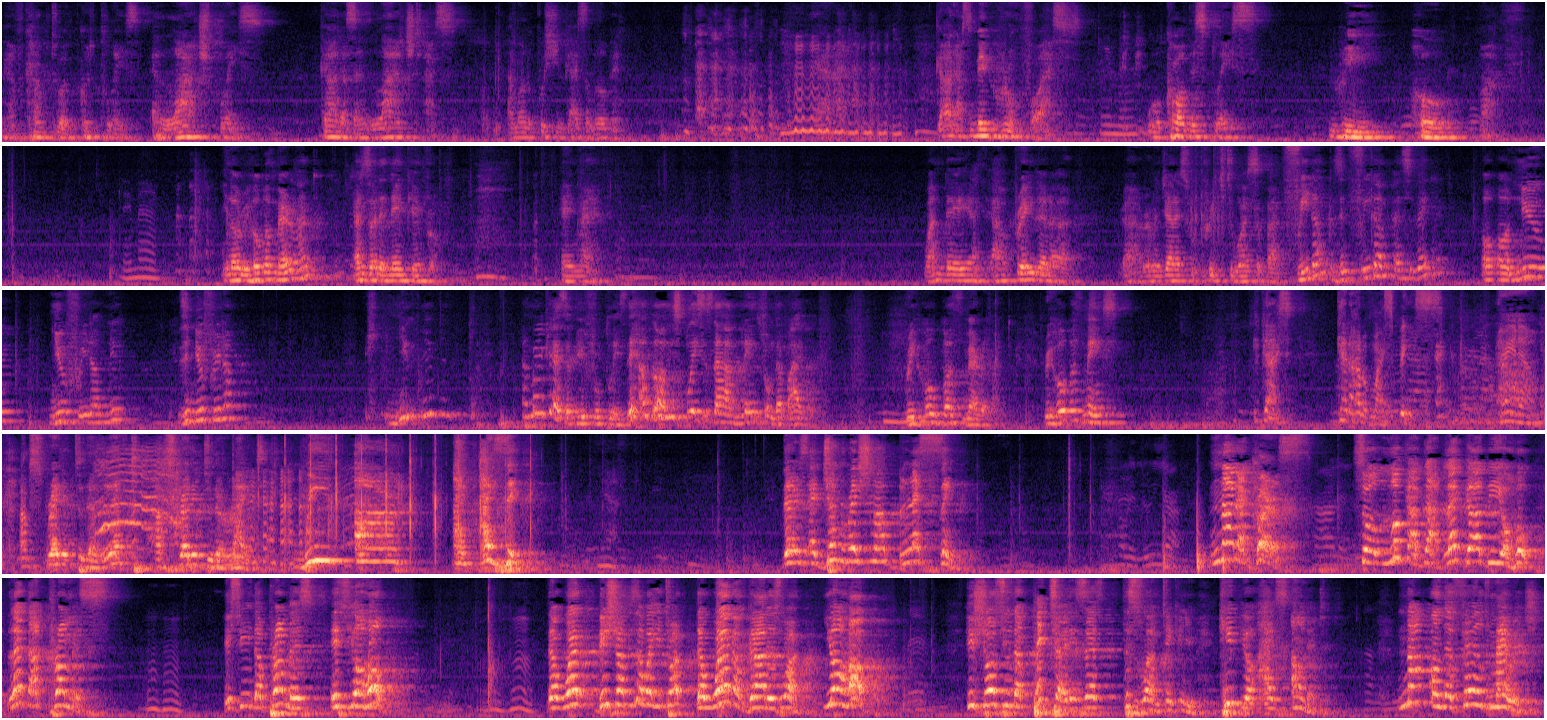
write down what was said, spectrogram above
we have come to a good place, a large place. God has enlarged us. I'm going to push you guys a little bit. God has made room for us. Amen. We'll call this place Rehoboth. Amen. You know Rehoboth, Maryland? That's where the name came from. Amen. One day, I, I'll pray that uh, uh, Reverend Janice will preach to us about freedom. Is it freedom, Pennsylvania? Or, or new, new freedom? New? Is it new freedom? New, new, America is a beautiful place. They have all these places that have names from the Bible. Rehoboth, Maryland. Rehoboth means, you guys, get out of my space. I'm spreading to the left, I'm spreading to the right. We are like Isaac. Yes. There is a generational blessing, not a curse. So look at that. Let God be your hope. Let that promise. You see, the promise is your hope. The word, Bishop, is that what you taught? The word of God is what? Your hope. He shows you the picture and he says, This is where I'm taking you. Keep your eyes on it. Not on the failed marriage,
